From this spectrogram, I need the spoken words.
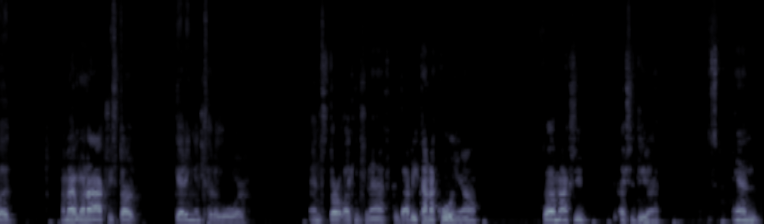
But I might want to actually start getting into the lore and start liking FNAF because that'd be kind of cool, you know. So I'm actually I should do that. And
